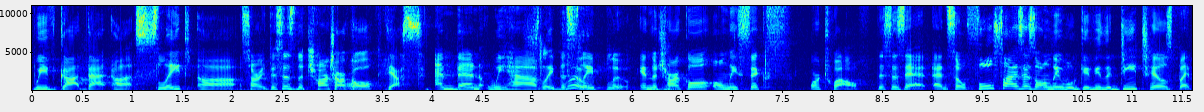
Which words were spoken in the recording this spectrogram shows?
We've got that uh, slate, uh, sorry, this is the charcoal. Charcoal, yes. And then we have slate the blue. slate blue. In the mm -hmm. charcoal, only six or 12. This is it. And so full sizes only, we'll give you the details, but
